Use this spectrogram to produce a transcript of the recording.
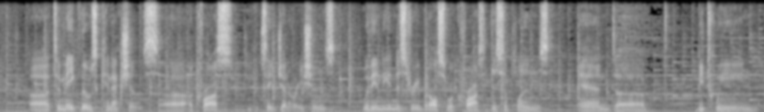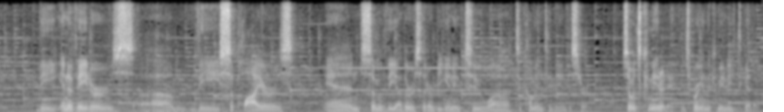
uh, to make those connections uh, across, you could say, generations within the industry, but also across disciplines and uh, between the innovators, um, the suppliers, and some of the others that are beginning to, uh, to come into the industry. So it's community, it's bringing the community together.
